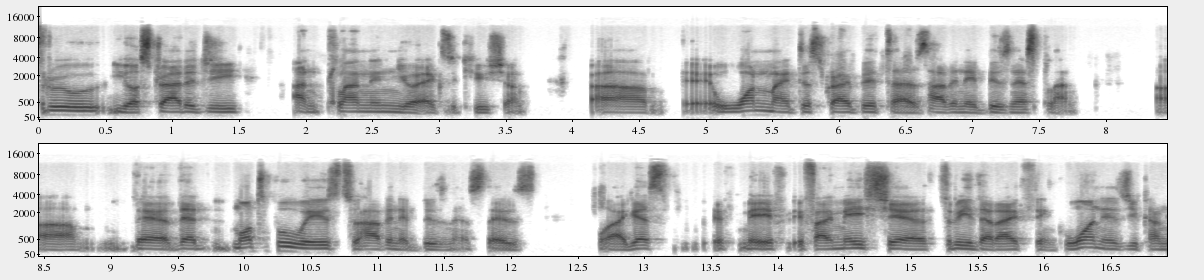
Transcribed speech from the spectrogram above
through your strategy and planning your execution. Um, one might describe it as having a business plan. Um, there, there are multiple ways to having a business. There's, well, I guess if, may, if, if I may share three that I think. One is you can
